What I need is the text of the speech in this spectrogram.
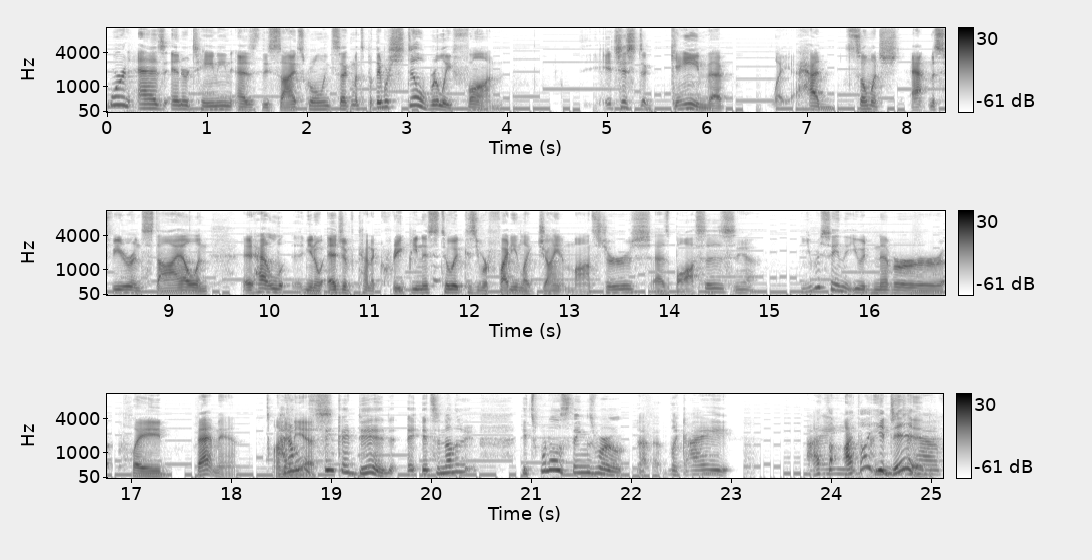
weren't as entertaining as the side scrolling segments, but they were still really fun. It's just a game that like had so much atmosphere and style and it had you know edge of kind of creepiness to it because you were fighting like giant monsters as bosses yeah. you were saying that you had never played batman on E I don't think I did. It's another. It's one of those things where, uh, like, I. I, thought- I thought you did. have-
